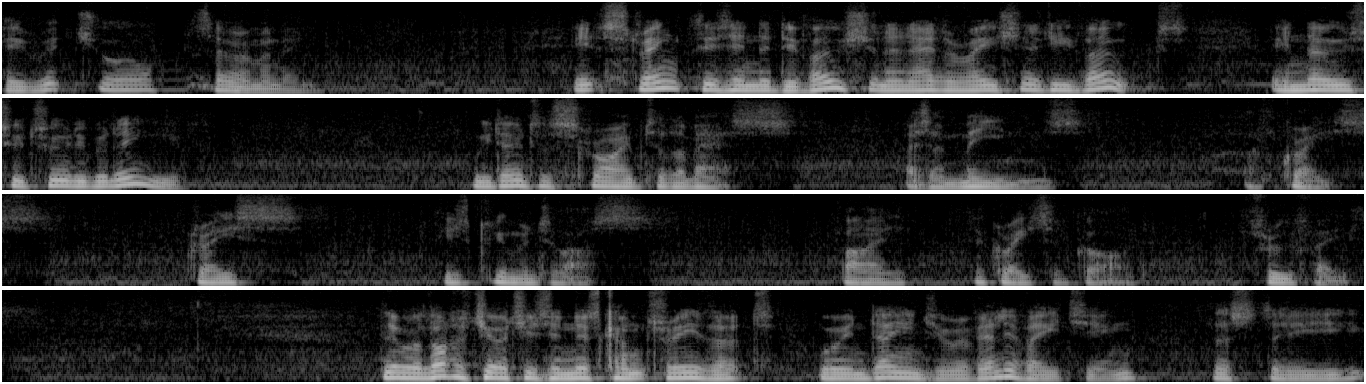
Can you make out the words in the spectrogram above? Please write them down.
a ritual ceremony. Its strength is in the devotion and adoration it evokes in those who truly believe. We don't ascribe to the Mass as a means of grace. Grace is given to us by the grace of God through faith. There were a lot of churches in this country that were in danger of elevating this, the,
